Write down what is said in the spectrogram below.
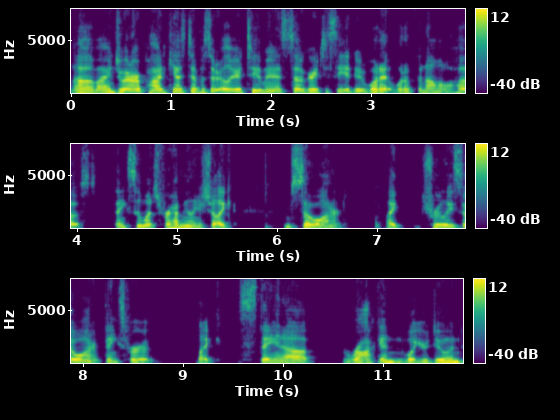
Um, I enjoyed our podcast episode earlier too, man. It's so great to see you, dude. What a what a phenomenal host. Thanks so much for having me on your show. Like, I'm so honored. Like, truly so honored. Thanks for like staying up, rocking what you're doing.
